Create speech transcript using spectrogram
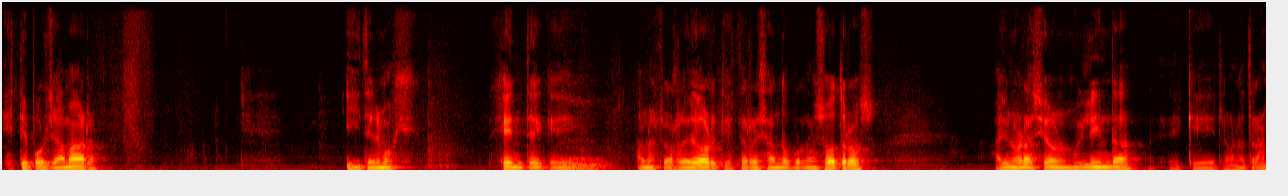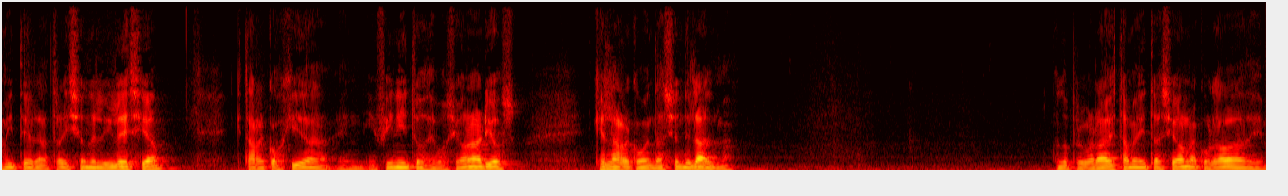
esté por llamar, y tenemos gente que a nuestro alrededor que está rezando por nosotros. Hay una oración muy linda eh, que la transmite la tradición de la iglesia, está recogida en infinitos devocionarios, que es la recomendación del alma. Cuando preparaba esta meditación me acordaba de,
